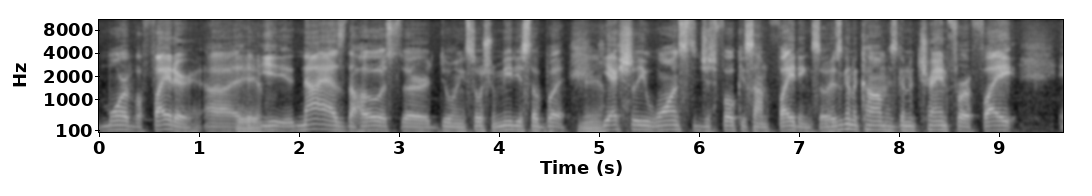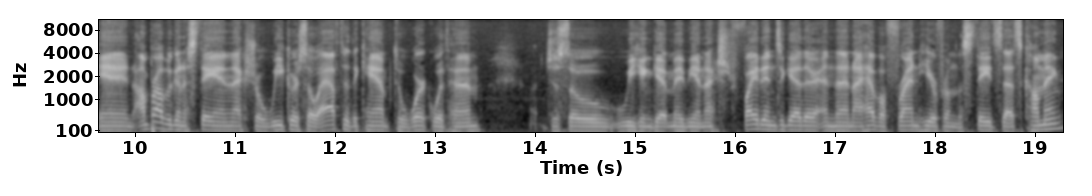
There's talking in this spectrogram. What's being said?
more of a fighter, uh, Yeah. he, not as the host or doing social media stuff, but Yeah. he actually wants to just focus on fighting. So he's gonna come. He's gonna train for a fight, and I'm probably gonna stay an extra week or so after the camp to work with him. Just so we can get maybe an extra fight in together, and then I have a friend here from the states that's coming,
